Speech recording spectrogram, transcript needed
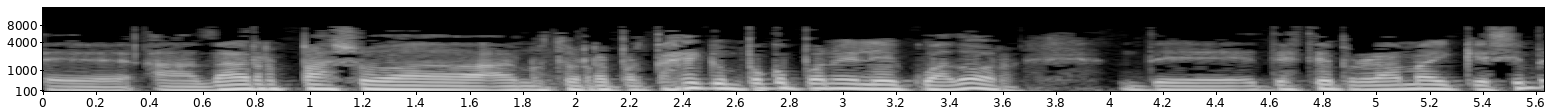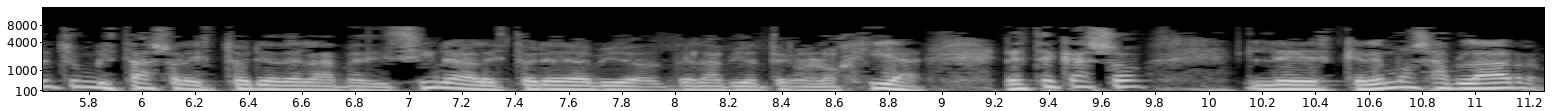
eh, a dar paso a, nuestro reportaje que un poco pone el ecuador de, este programa y que siempre echa un vistazo a la historia de la medicina, a la historia de, la biotecnología. En este caso, les queremos hablar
